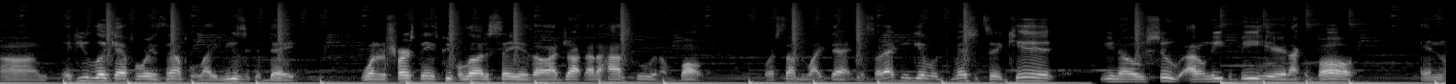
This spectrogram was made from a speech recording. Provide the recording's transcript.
Um, if you look at, for example, like music today, one of the first things people love to say is, "Oh, I dropped out of high school and I'm balling," or something like that. And so that can give a message to a kid, you know, shoot, I don't need to be here and I can ball, and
